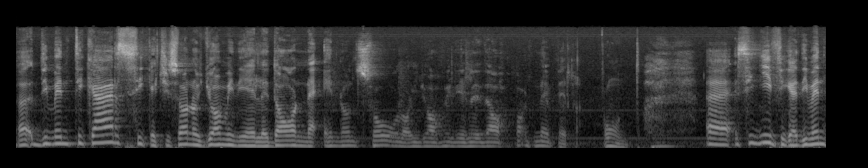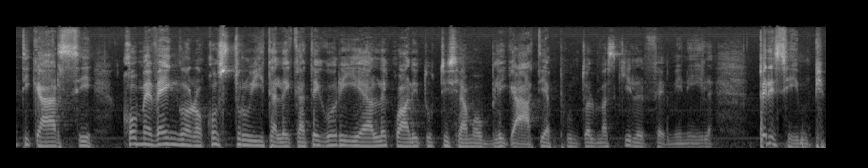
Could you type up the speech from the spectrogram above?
eh, dimenticarsi che ci sono gli uomini e le donne e non solo gli uomini e le donne per appunto eh, significa dimenticarsi come vengono costruite le categorie alle quali tutti siamo obbligati, appunto il maschile e il femminile. Per esempio,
